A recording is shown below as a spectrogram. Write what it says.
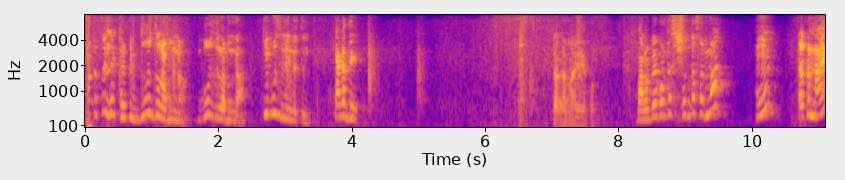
টাকা চাইলে খালি খালি বুঝলাম না বুঝলাম না। কি বুঝলি না তুই? টাকা দে। টাকা নাই এখন। ভালো করে বলতেছি শুনতেছ না? হুম? টাকা নাই?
